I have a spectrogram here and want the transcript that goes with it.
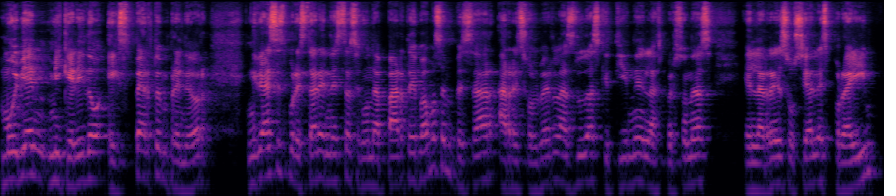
Muy bien, mi querido experto emprendedor, gracias por estar en esta segunda parte. Vamos a empezar a resolver las dudas que tienen las personas en las redes sociales por ahí.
